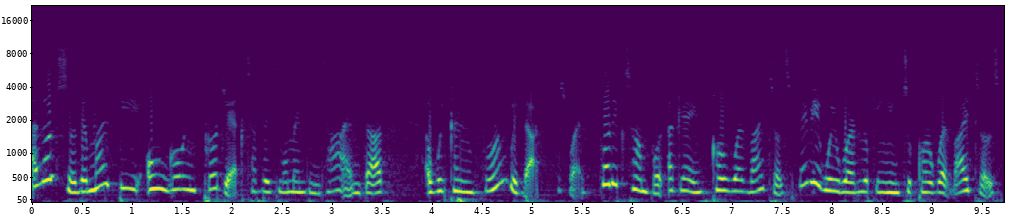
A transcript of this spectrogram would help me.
And also, there might be ongoing projects at this moment in time that we can inform with that as well. For example, again, Core Web Vitals. Maybe we were looking into Core Web Vitals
